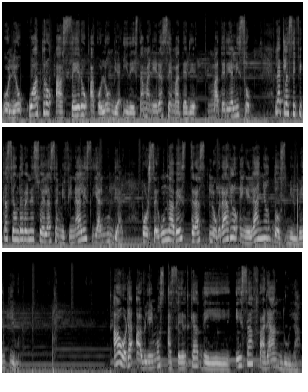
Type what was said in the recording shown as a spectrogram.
goleó 4 a 0 a Colombia y de esta manera se materializó la clasificación de Venezuela a semifinales y al Mundial, por segunda vez tras lograrlo en el año 2021. Ahora hablemos acerca de esa farándula.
